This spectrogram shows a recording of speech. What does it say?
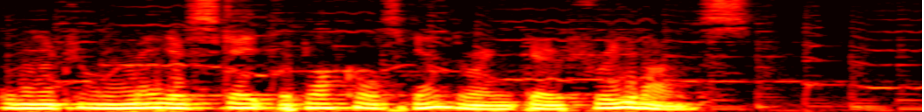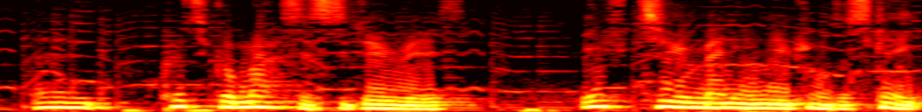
the neutron may escape the block altogether and go freelance. And critical mass is to do with if too many neutrons escape,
